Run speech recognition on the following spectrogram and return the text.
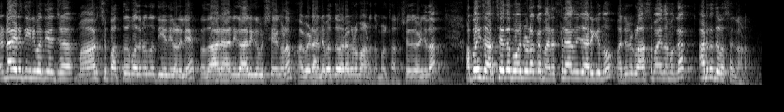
രണ്ടായിരത്തി ഇരുപത്തിയഞ്ച് മാർച്ച് പത്ത് പതിനൊന്ന് തീയതികളിലെ പ്രധാന ആനുകാലിക വിഷയങ്ങളും അവയുടെ അനുബന്ധ വിവരങ്ങളുമാണ് നമ്മൾ ചർച്ച ചെയ്ത് കഴിഞ്ഞത്. അപ്പോൾ ഈ ചർച്ച ചെയ്ത പോയിന്റുകളൊക്കെ മനസ്സിലായെന്ന് വിചാരിക്കുന്നു. മറ്റൊരു ക്ലാസ്സുമായി നമുക്ക് അടുത്ത ദിവസം കാണാം.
